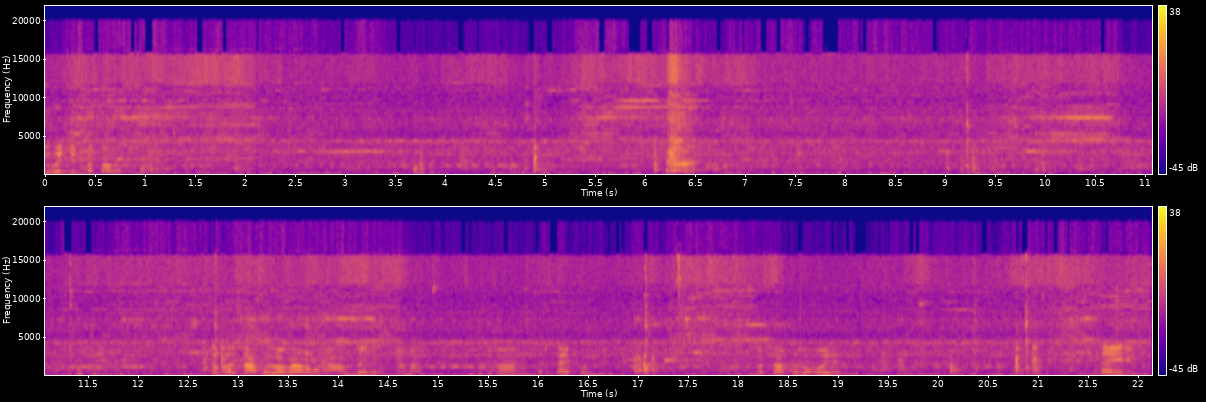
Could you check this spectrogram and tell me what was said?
એ વચન બતાવે. નંબર કાપેલો આવે ને અંદર એમાં. બીજું કાંઈ સાહેબ ને નંબર કાપેલો હોય. ડાયરીમાં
